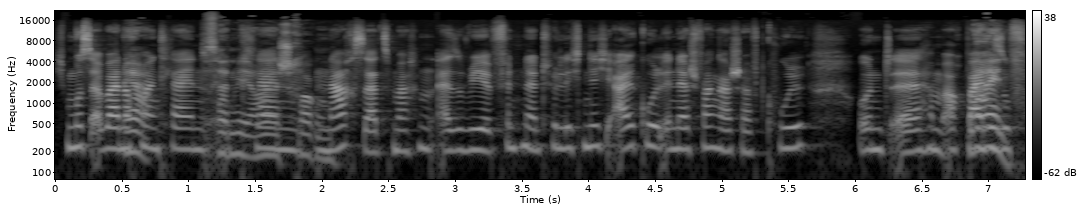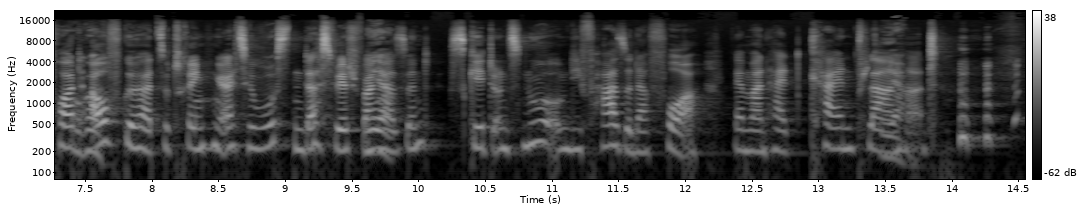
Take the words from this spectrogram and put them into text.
Ich muss aber noch Ja, mal einen kleinen, kleinen. Nachsatz machen. Also wir finden natürlich nicht Alkohol in der Schwangerschaft cool und äh, haben auch beide Nein, sofort oh aufgehört zu trinken, als wir wussten, dass wir schwanger Ja. sind. Es geht uns nur um die Phase davor, wenn man halt keinen Plan Ja. hat.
